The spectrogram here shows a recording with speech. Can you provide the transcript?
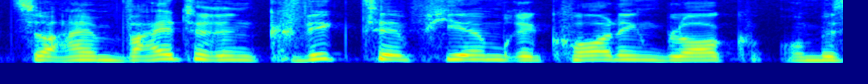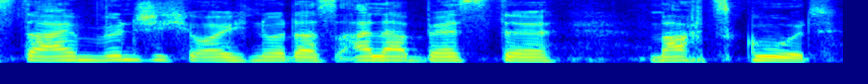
zu einem weiteren Quick-Tipp hier im Recording-Blog und bis dahin wünsche ich euch nur das Allerbeste. Macht's gut.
